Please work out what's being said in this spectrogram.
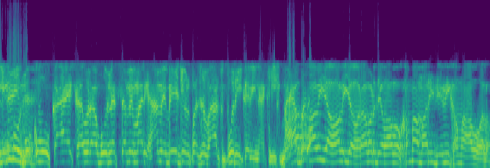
લીંબુ મૂકવું કાંઈ ખવડાવવું નથી. તમે મારી સામે બેજો ને પછી વાત પૂરી કરી નાખી. બરાબર? આવી જાઓ આવી જાઓ. રાવણદેવ આવો ખમા મારી દેવી ખમા આવો હાલો.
